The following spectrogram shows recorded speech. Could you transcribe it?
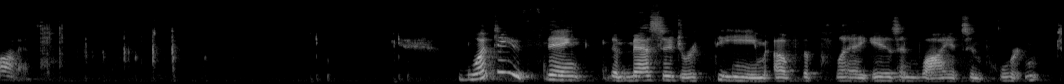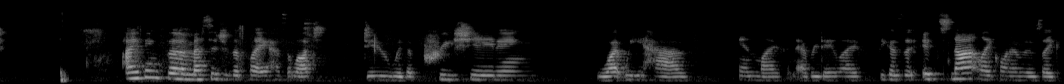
Honest. What do you think the message or theme of the play is and why it's important? I think the message of the play has a lot to do with appreciating what we have in life and everyday life because it's not like one of those like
